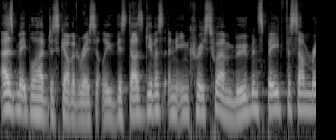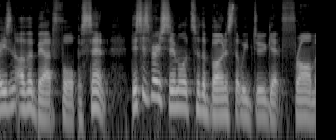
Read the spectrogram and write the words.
as people have discovered recently, this does give us an increase to our movement speed for some reason of about 4%. This is very similar to the bonus that we do get from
